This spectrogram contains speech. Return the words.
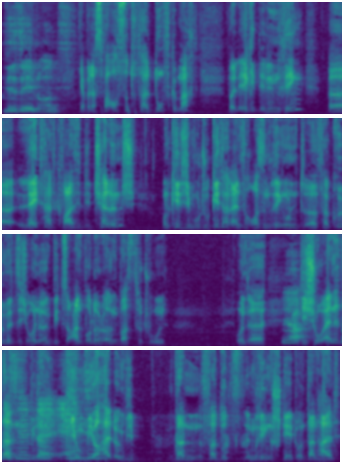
wir sehen uns. ja, aber das war auch so total doof gemacht, weil er geht in den Ring, äh, lädt halt quasi die Challenge und Kijimuto geht halt einfach aus dem Ring und äh, verkrümelt sich, ohne irgendwie zu antworten oder irgendwas zu tun. Und äh, Ja, die Show endet dann, hätte- wie dann Kiyomiya halt irgendwie dann verdutzt im Ring steht und dann halt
